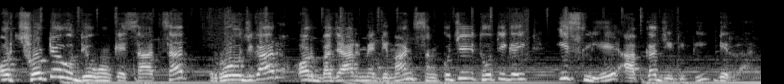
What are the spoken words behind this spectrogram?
और छोटे उद्योगों के साथ साथ रोज़गार और बाज़ार में डिमांड संकुचित होती गई इसलिए आपका जीडीपी गिर रहा है।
